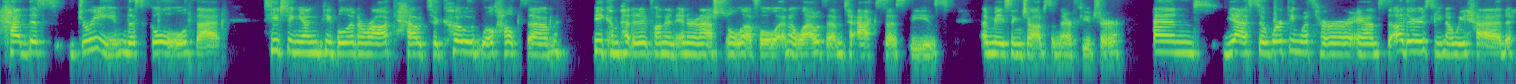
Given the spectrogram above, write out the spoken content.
had this dream, this goal that teaching young people in Iraq how to code will help them be competitive on an international level and allow them to access these amazing jobs in their future. And yeah, so working with her and the others, you know, we had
